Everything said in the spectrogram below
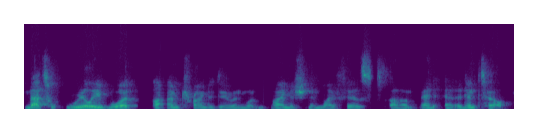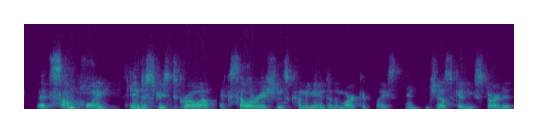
And that's really what I'm trying to do and what my mission in life is um, at, at, Intel. At some point, industries grow up, acceleration's coming into the marketplace and just getting started.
